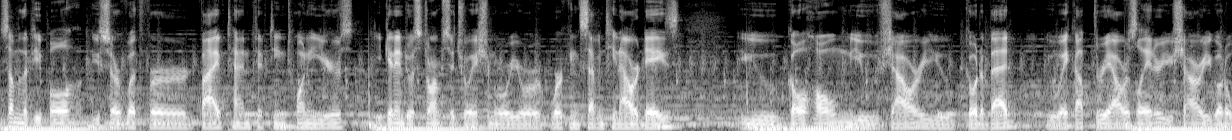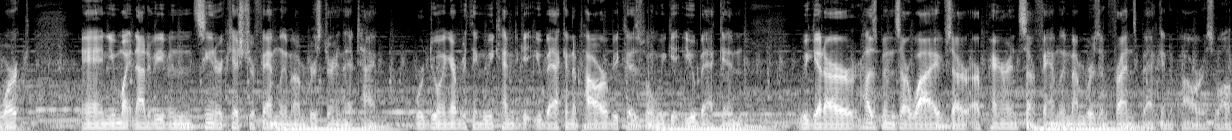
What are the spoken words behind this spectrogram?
Some of the people you serve with for 5, 10, 15, 20 years, you get into a storm situation where you're working 17 hour days. You go home, you shower, you go to bed, you wake up three hours later, you shower, you go to work, and you might not have even seen or kissed your family members during that time. We're doing everything we can to get you back into power because when we get you back in, we get our husbands, our wives, our, our parents, our family members, and friends back into power as well.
